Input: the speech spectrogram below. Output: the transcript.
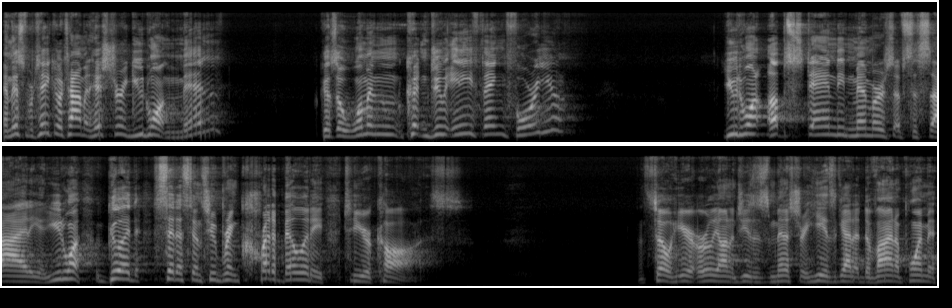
In this particular time in history, you'd want men because a woman couldn't do anything for you. You'd want upstanding members of society, and you'd want good citizens who bring credibility to your cause. And so, here early on in Jesus' ministry, he has got a divine appointment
